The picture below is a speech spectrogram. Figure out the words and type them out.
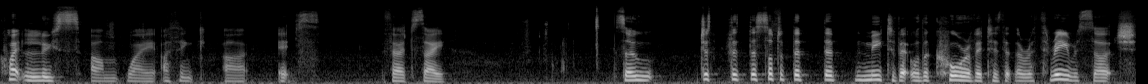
quite loose um, way I think uh, it's fair to say. So just the, the, sort of the, the meat of it or the core of it is that there are three research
